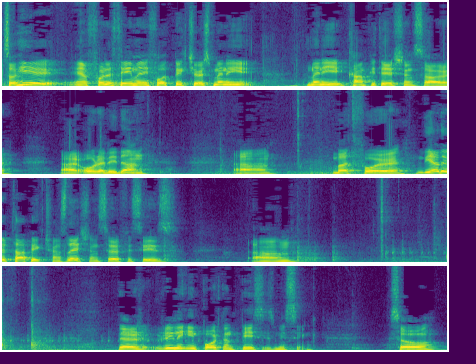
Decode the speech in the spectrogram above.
so here, you know, for the three manifold pictures, many many computations are are already done. Um, but for the other topic, translation surfaces, um, there are really important pieces missing. So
